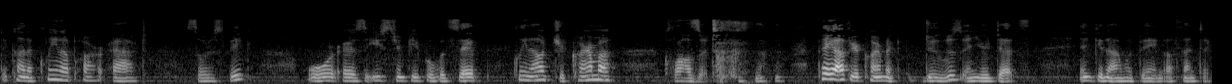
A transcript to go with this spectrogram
to kind of clean up our act, so to speak, or as the Eastern people would say, clean out your karma closet, pay off your karmic dues and your debts, and get on with being authentic.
